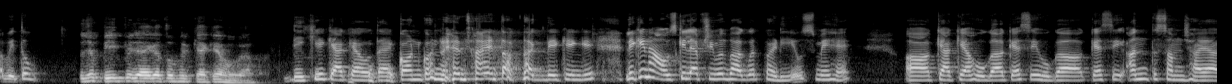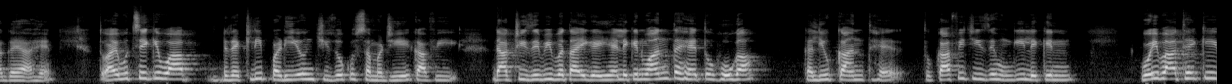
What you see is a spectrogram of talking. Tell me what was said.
अभी तो तो जब पीक पे जाएगा तो फिर क्या क्या होगा? देखिए क्या क्या होता है कौन कौन रहता है तब तक देखेंगे। लेकिन हाँ उसके लिए आप श्रीमद भागवत पढ़िए उसमें है आ, क्या क्या होगा कैसे होगा कैसे अंत समझाया गया है। तो आई वुड से कि वो आप डायरेक्टली पढ़िए उन चीज़ों को समझिए काफ़ी डार्क चीज़ें भी बताई गई है लेकिन वो अंत है तो होगा कलयुग का अंत है तो काफ़ी चीज़ें होंगी लेकिन वही बात है कि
